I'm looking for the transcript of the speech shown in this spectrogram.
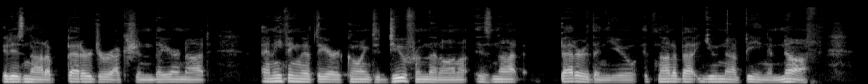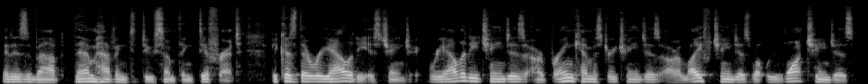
It is not a better direction. They are not anything that they are going to do from then on is not better than you. It's not about you not being enough. It is about them having to do something different because their reality is changing. Reality changes, our brain chemistry changes, our life changes, what we want changes.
